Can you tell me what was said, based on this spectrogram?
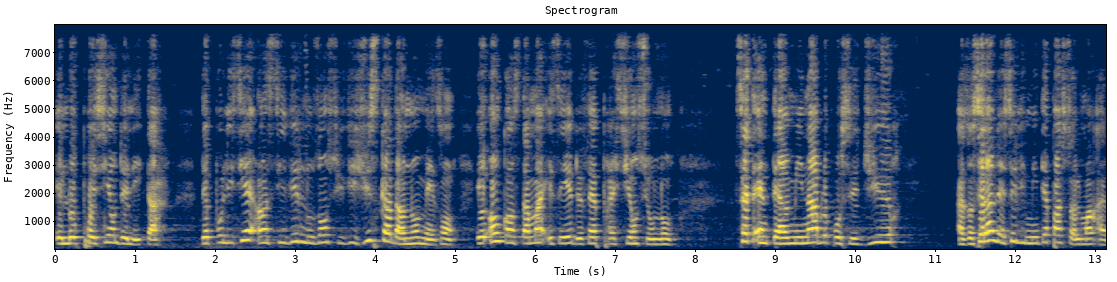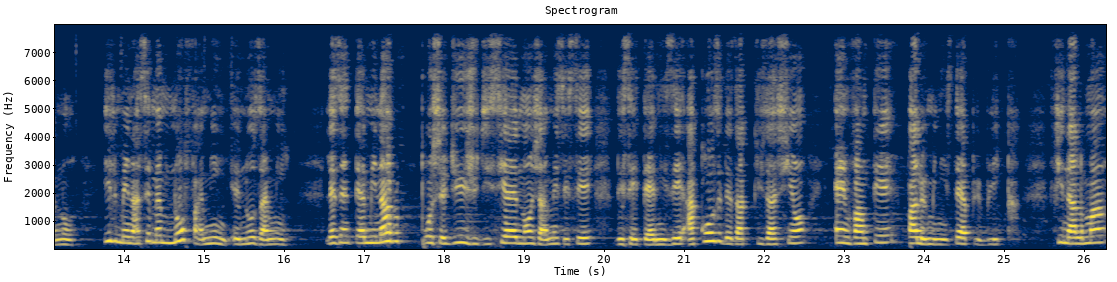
et l'oppression de l'État. Des policiers en civil nous ont suivis jusqu'à dans nos maisons et ont constamment essayé de faire pression sur nous. Cette interminable procédure, alors cela ne se limitait pas seulement à nous. Il menaçait même nos familles et nos amis. Les interminables procédures judiciaires n'ont jamais cessé de s'éterniser à cause des accusations inventées par le ministère public. Finalement,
